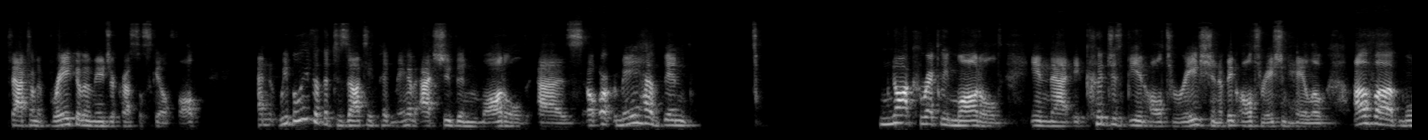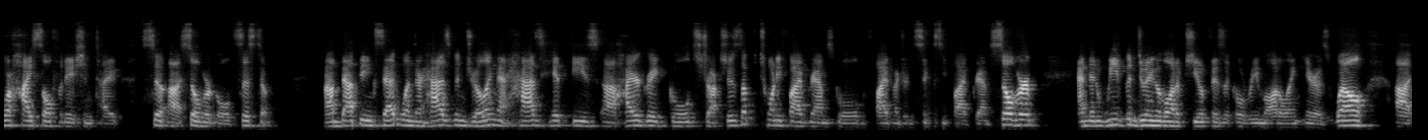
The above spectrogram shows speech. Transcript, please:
in fact, on the break of a major crustal scale fault. And we believe that the Tizate pit may have actually been modeled as, or may have been not correctly modeled in that it could just be an alteration, a big alteration halo of a more high sulfidation type so, uh, silver gold system. Um, that being said, when there has been drilling that has hit these uh, higher grade gold structures up to 25 grams gold, 565 grams silver, and then we've been doing a lot of geophysical remodeling here as well, uh,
